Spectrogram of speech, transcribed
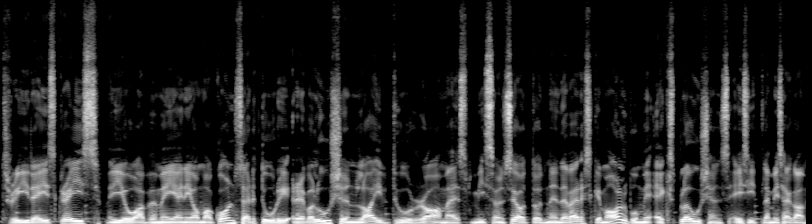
Three Days Grace jõuab meieni oma kontserttuuri Revolution Live Tour raames, mis on seotud nende värskema albumi Explosions esitlemisega.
